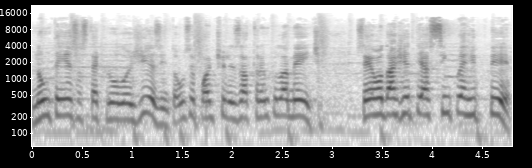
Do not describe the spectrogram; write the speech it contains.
Não tem essas tecnologias, então você pode utilizar tranquilamente. Você quer rodar GTA 5 RP,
